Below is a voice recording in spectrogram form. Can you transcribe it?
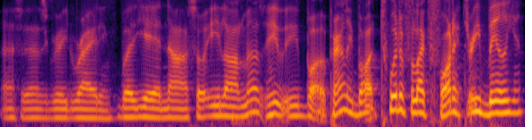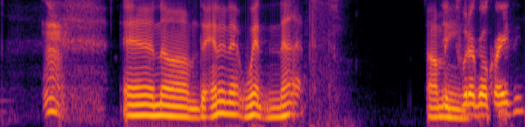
That's that's great writing. But yeah, nah. So Elon Musk, he, he bought, apparently bought Twitter for like forty three billion, Mm. and um, the internet went nuts. I Did mean, Twitter go crazy?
